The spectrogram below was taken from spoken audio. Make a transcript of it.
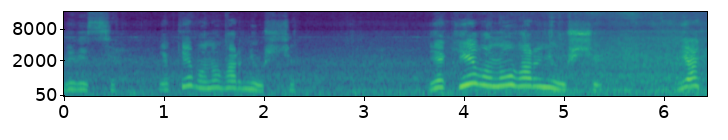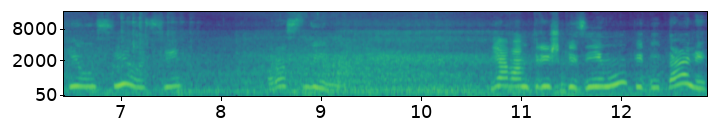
Дивіться, яке воно гарнюще. Яке воно гарнюще, як і усі оці рослини. Я вам трішки зніму, піду далі,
